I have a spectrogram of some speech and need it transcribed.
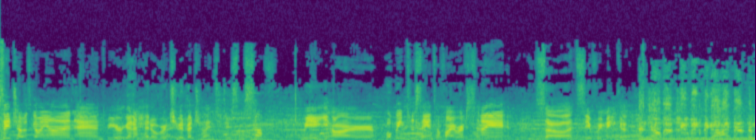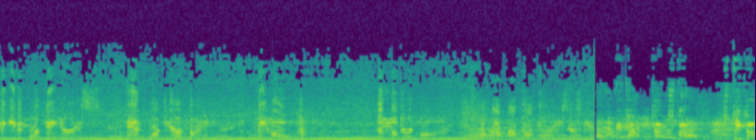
stage show is going on and we are gonna head over to Adventureland to do some stuff. We are hoping to stay until fireworks tonight so let's see if we make it. Until about two weeks ago, I found something even more dangerous and more terrifying. Behold, the mother-in-law. Speak up!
